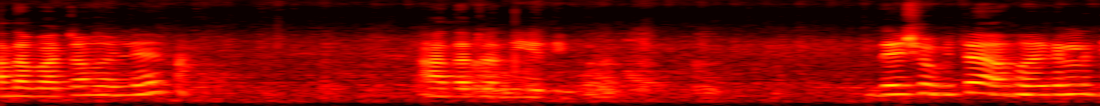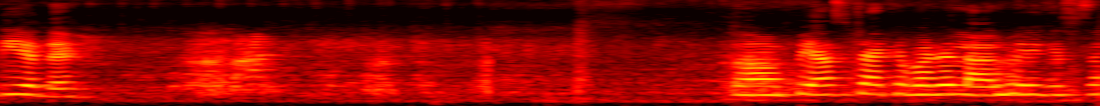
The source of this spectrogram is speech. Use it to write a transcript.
আদা বাটা হইলে আদাটা দিয়ে দিব। দে সবিতা, হয়ে গেলে দিয়ে দে। তো পেঁয়াজটা একেবারে লাল হয়ে গেছে।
